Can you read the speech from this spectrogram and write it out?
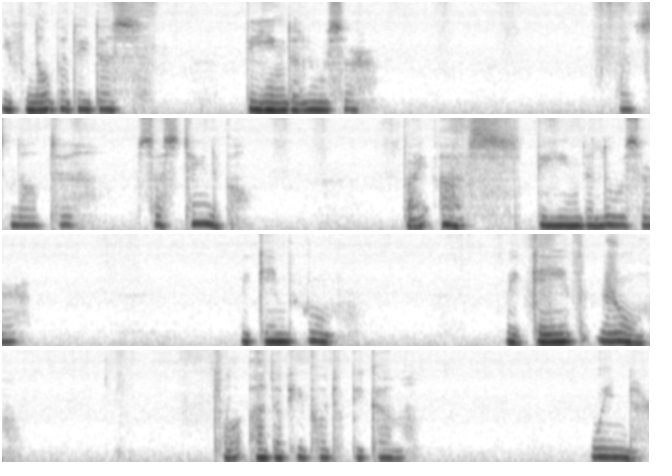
If nobody does being the loser, that's not uh, sustainable. By us being the loser, we gave room. We gave room for other people to become winner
